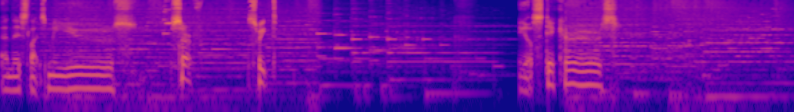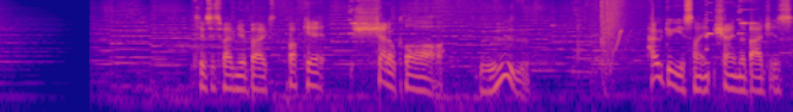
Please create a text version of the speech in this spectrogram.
and this lets me use surf. Sweet. You got stickers. 265 in your bags. Pocket. Shadow Claw. Ooh. How do you shine the badges?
